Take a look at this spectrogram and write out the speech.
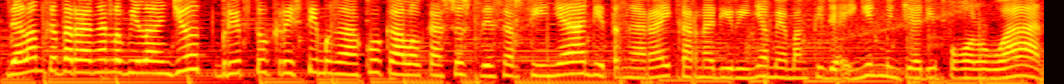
Dalam keterangan lebih lanjut, Bribtu Kristi mengaku kalau kasus desersinya ditengarai karena dirinya memang tidak ingin menjadi polwan.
